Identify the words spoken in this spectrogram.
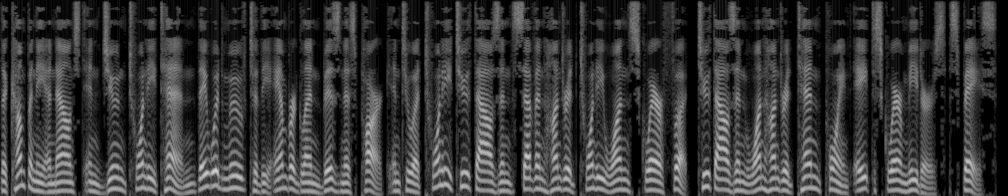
The company announced in June 2010 they would move to the Amberglen Business Park into a 22,721 square foot, 2,110.8 square meters space.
